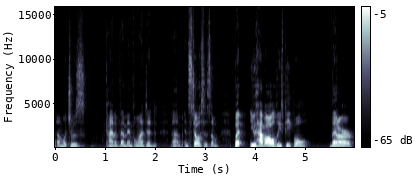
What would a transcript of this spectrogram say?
um, which was kind of them implemented um, in Stoicism. But you have all these people that are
